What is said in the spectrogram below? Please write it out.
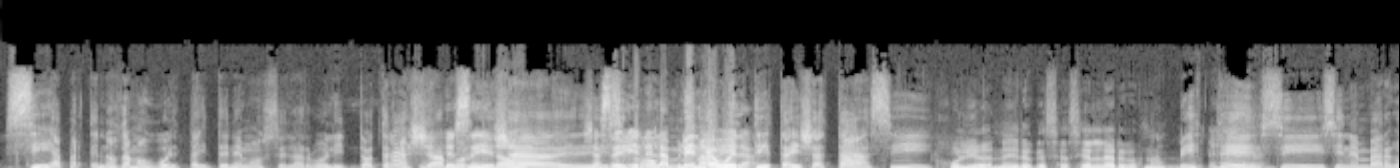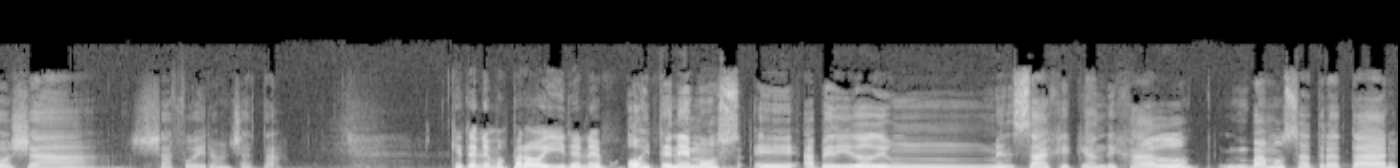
Sí, aparte nos damos vuelta y tenemos el arbolito atrás ya, Sí, porque ¿no? ya, eh, Ya se viene la media primavera. vueltita y ya está, sí. Julio, enero que se hacían largos, ¿no? ¿Viste? Sí, sin embargo ya, ya fueron, ya está. ¿Qué tenemos para hoy, Irene? Hoy tenemos, eh, a pedido de un mensaje que han dejado, vamos a tratar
